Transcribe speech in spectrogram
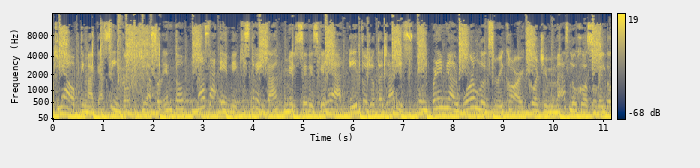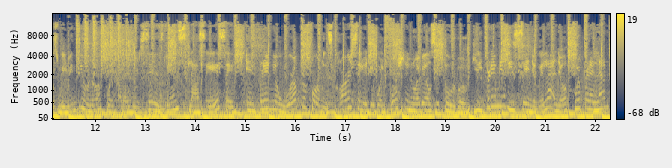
Kia Optima K5, Kia Sorento, Mazda MX30, Mercedes GLA y Toyota Yaris. El premio al World Luxury Car, coche más lujoso del 2021, fue para el Mercedes-Benz Clase S. El premio World Performance Car se lo llevó el Porsche 911 Turbo y el premio Diseño del Año fue para el Land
